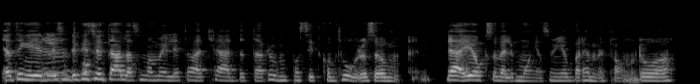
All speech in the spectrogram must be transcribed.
Jag tänker Mm. liksom, det finns ju inte alla som har möjlighet att ha ett klädbytarrum på sitt kontor och så. Det är ju också väldigt många som jobbar hemifrån och då,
